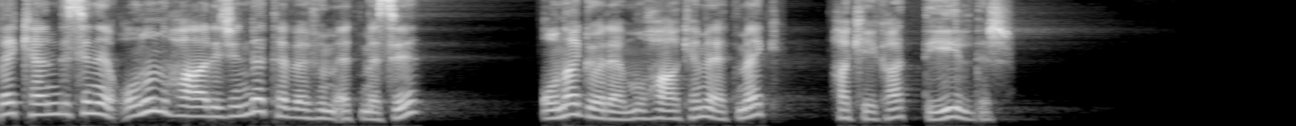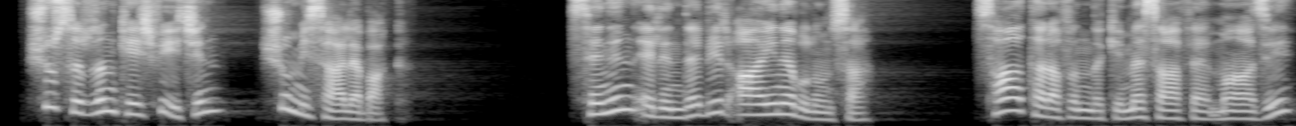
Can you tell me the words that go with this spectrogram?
ve kendisini onun haricinde tevehhüm etmesi, ona göre muhakeme etmek hakikat değildir. Şu sırrın keşfi için şu misale bak. Senin elinde bir ayna bulunsa, sağ tarafındaki mesafe mazi,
